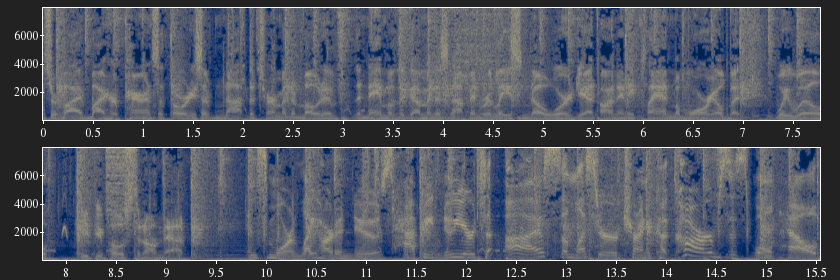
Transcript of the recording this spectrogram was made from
survived by her parents. Authorities have not determined a motive. The name of the gunman has not been released. No word yet on any planned memorial, but we will keep you posted on that. And some more lighthearted news. Happy New Year to us. Unless you're trying to cut carbs, this won't help.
